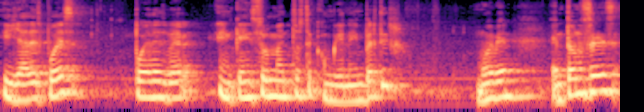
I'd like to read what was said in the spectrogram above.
y ya después puedes ver en qué instrumentos te conviene invertir. Muy bien. Entonces,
